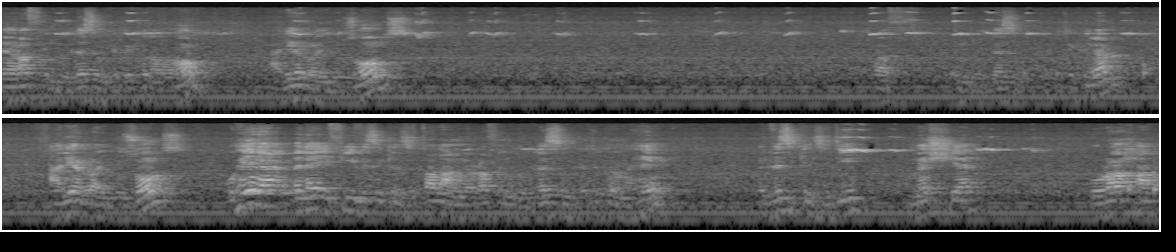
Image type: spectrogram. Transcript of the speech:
ده rough endoplasmic reticulum أهو. عليه ال ribosomes. rough endoplasmic reticulum عليه ال ribosomes. وهنا بلاقي فيه vesicles طالعة من ال rough endoplasmic reticulum أهي. ال vesicles دي ماشية وراحة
